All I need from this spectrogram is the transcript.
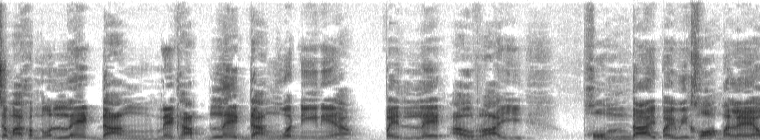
จะมาคำนวณเลขดังนะครับ เลขดังงวันนี้เนี่ยเป็นเลขอะไร ผมได้ไปวิเคราะห์มาแล้ว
